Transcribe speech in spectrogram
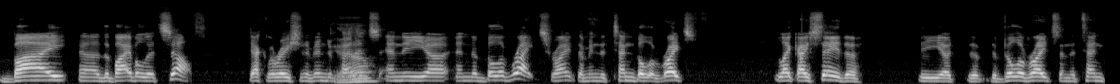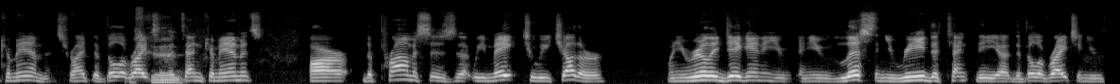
by uh, the Bible itself, Declaration of Independence, yeah. and the uh, and the Bill of Rights. Right? I mean, the Ten Bill of Rights. Like I say, the the, uh, the the Bill of Rights and the Ten Commandments. Right? The Bill of That's Rights good. and the Ten Commandments are the promises that we make to each other when you really dig in and you and you list and you read the ten, the uh, the Bill of Rights and you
